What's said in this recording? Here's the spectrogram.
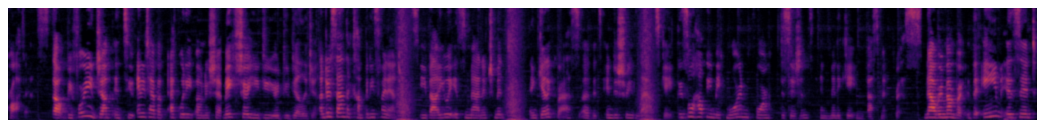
profits. So before you jump into any type of equity ownership, make sure you do your due diligence. Understand the company's financials, evaluate its management, and get a grasp of its industry landscape. This will help you make more informed decisions and mitigate investment risks. Now remember, the aim isn't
